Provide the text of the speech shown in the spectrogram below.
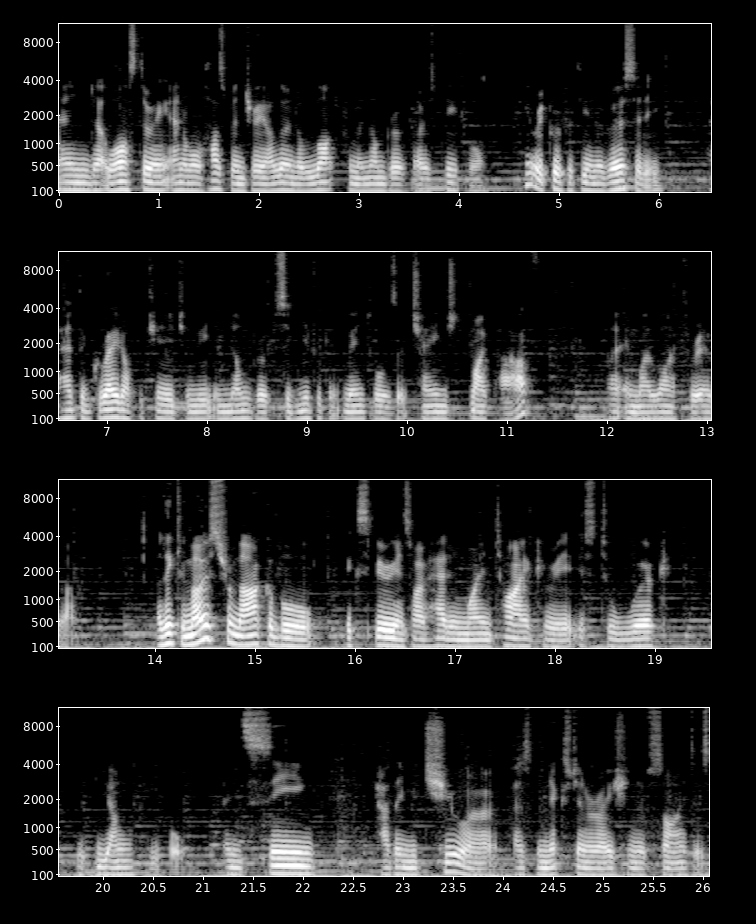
and uh, whilst doing animal husbandry I learned a lot from a number of those people. Here at Griffith University I had the great opportunity to meet a number of significant mentors that changed my path uh, and my life forever. I think the most remarkable experience I've had in my entire career is to work with young people and seeing how they mature as the next generation of scientists,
